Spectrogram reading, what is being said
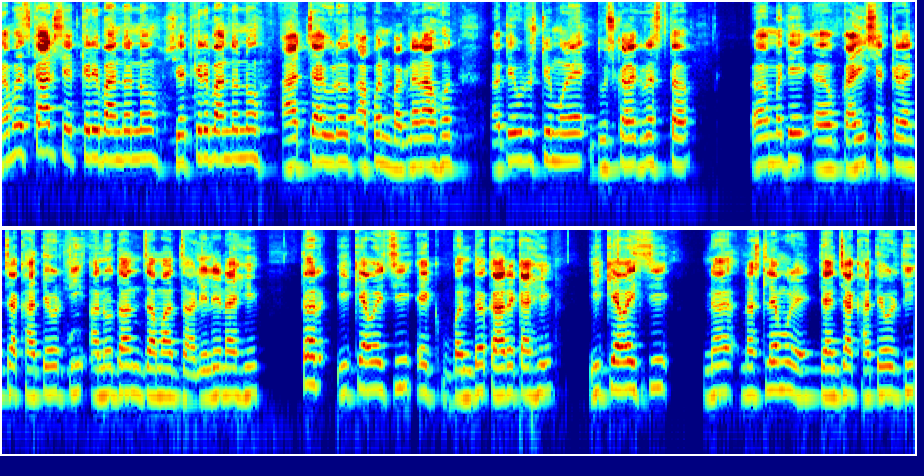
नमस्कार शेतकरी बांधवांनो शेतकरी बांधवांनो आजच्या व्हिडिओत आपण बघणार आहोत अतिवृष्टीमुळे दुष्काळग्रस्त मध्ये काही शेतकऱ्यांच्या खात्यावरती अनुदान जमा झालेले नाही. तर ई के वाय सी एक बंधकारक आहे. ई के वाय सी न नसल्यामुळे त्यांच्या खात्यावरती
